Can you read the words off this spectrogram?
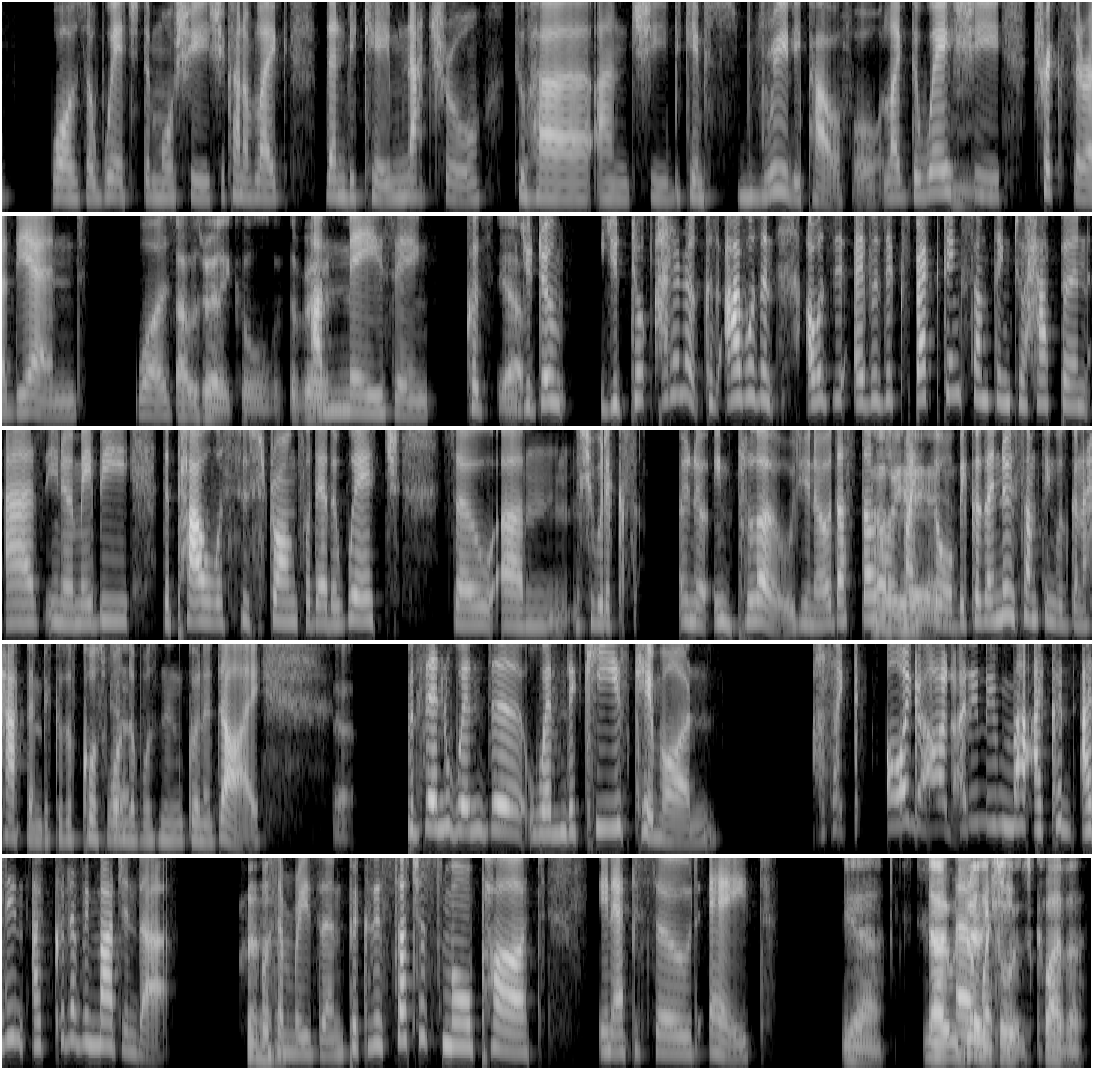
was a witch, the more she she kind of like then became natural to her, and she became really powerful. Like the way Mm. she tricks her at the end was That was really cool with the room. amazing because Yeah. you don't you don't i don't know because i wasn't i was i was expecting something to happen as you know maybe the power was too strong for the other witch so um she would ex- you know implode you know that's that Oh, was yeah, my yeah, thought yeah. because i knew something was going to happen because of course wanda wasn't going to die but then when the when the keys came on i was like oh my god i didn't even i could i didn't i couldn't have imagined that for some reason because it's such a small part in episode 8 yeah. No, it was Uh, really where cool. she- It was clever.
